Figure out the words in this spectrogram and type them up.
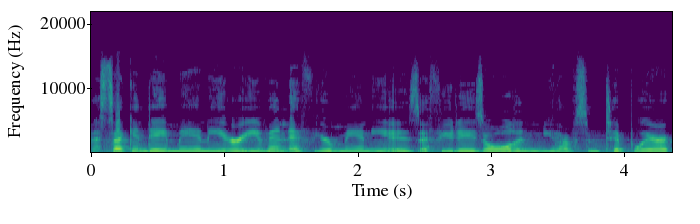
a second day mani or even if your mani is a few days old and you have some tip wear,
